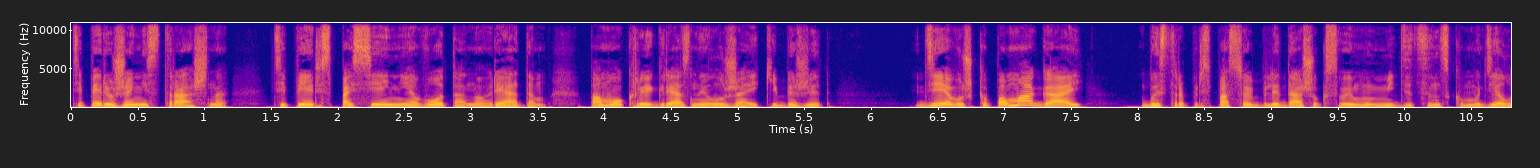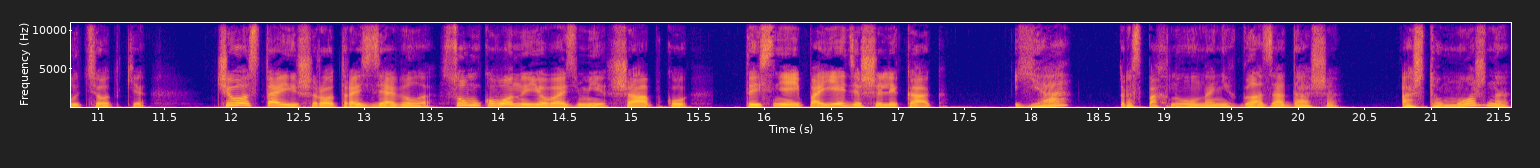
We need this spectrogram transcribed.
Теперь уже не страшно. Теперь спасение, вот оно, рядом. По мокрой и грязной лужайке бежит. «Девушка, помогай!» Быстро приспособили Дашу к своему медицинскому делу тетки. «Чего стоишь, рот раззявила? Сумку вон ее возьми, шапку. Ты с ней поедешь или как?» «Я?» — распахнула на них глаза Даша. «А что, можно?»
